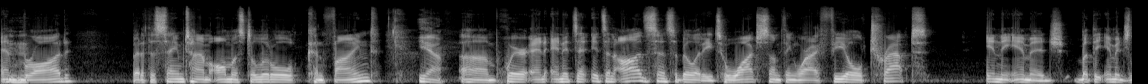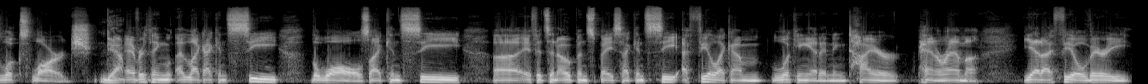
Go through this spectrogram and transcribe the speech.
and broad, but at the same time almost a little confined Yeah. um, where and, and it's a, it's an odd sensibility to watch something where I feel trapped in the image, but the image looks large. Yeah. everything like I can see the walls. I can see uh, if it's an open space. I can see. I feel like I'm looking at an entire panorama. Yet I feel very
